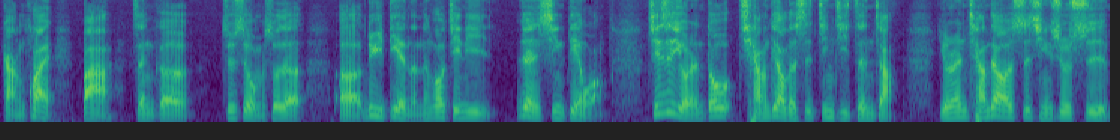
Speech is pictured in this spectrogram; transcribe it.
赶快把整个就是我们说的呃绿电呢能够建立韧性电网。其实有人都强调的是经济增长，有人强调的事情就是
